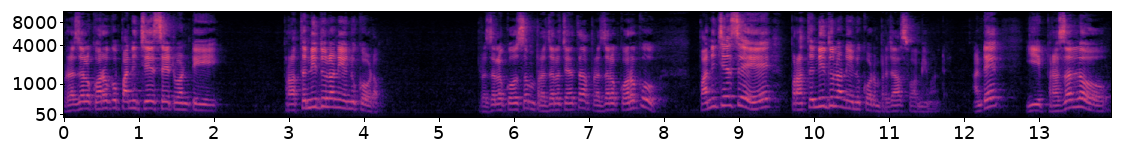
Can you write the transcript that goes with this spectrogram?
ప్రజల కొరకు పనిచేసేటువంటి ప్రతినిధులను ఎన్నుకోవడం. ప్రజల కోసం ప్రజల చేత ప్రజల కొరకు పనిచేసే ప్రతినిధులను ఎన్నుకోవడం ప్రజాస్వామ్యం అంటే. అంటే ఈ ప్రజల్లో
